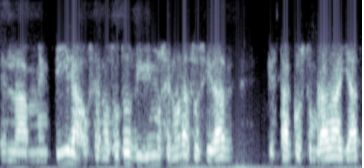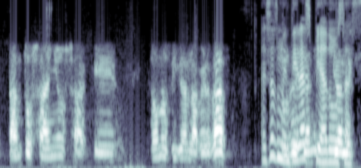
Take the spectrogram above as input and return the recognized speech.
en la mentira, o sea, nosotros vivimos en una sociedad que está acostumbrada ya tantos años a que no nos digan la verdad. Esas mentiras piadosas.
